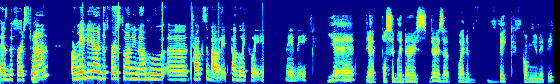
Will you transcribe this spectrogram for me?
as the first one, or maybe you are the first one you know who uh, talks about it publicly. Maybe. Yeah, yeah, possibly there is there is a quite a big community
